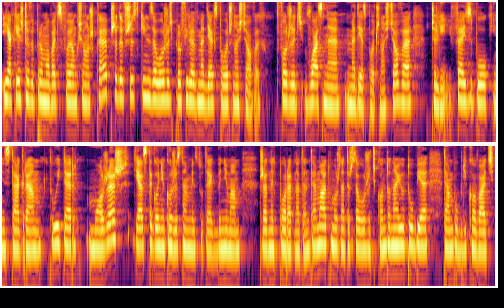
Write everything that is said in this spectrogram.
Jak jeszcze wypromować swoją książkę? Przede wszystkim założyć profile w mediach społecznościowych, tworzyć własne media społecznościowe, czyli Facebook, Instagram, Twitter. Możesz. Ja z tego nie korzystam, więc tutaj jakby nie mam żadnych porad na ten temat. Można też założyć konto na YouTubie, tam publikować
